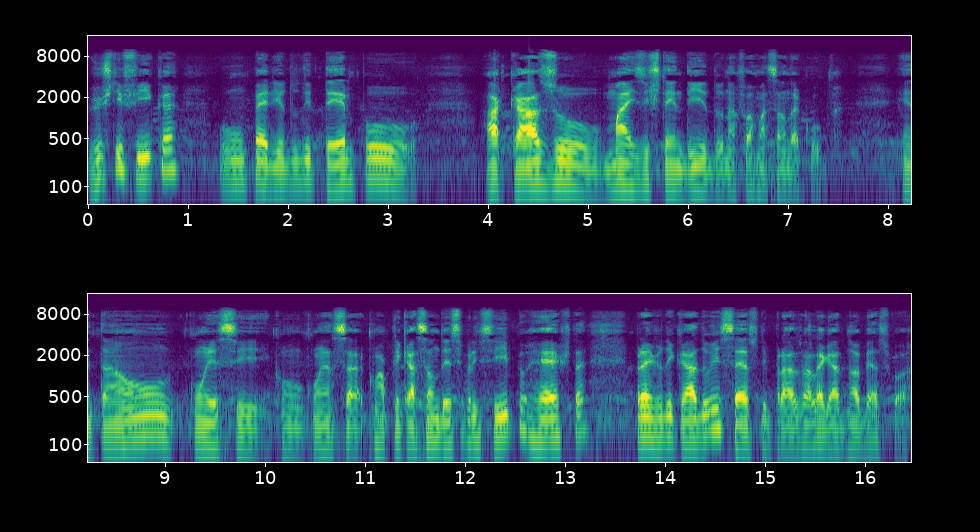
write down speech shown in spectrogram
justifica um período de tempo, acaso mais estendido na formação da culpa. Então, com, esse, com, com, essa, com a aplicação desse princípio, resta prejudicado o excesso de prazo alegado no habeas corpus.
